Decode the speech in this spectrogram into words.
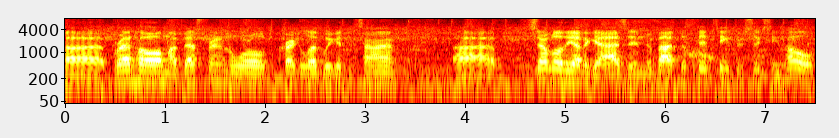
uh, Brett Hull, my best friend in the world, Craig Ludwig at the time, uh, several of the other guys, and about the 15th or 16th hole,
